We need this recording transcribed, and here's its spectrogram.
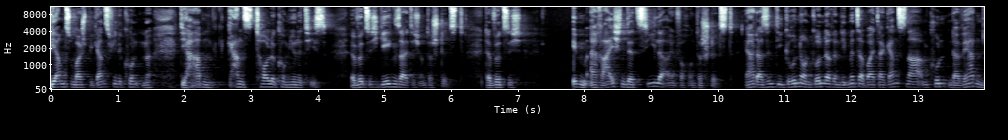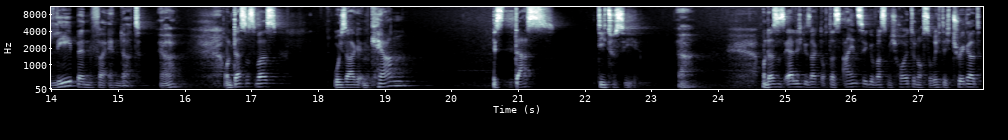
Wir haben zum Beispiel ganz viele Kunden, ne, die haben ganz tolle Communities. Da wird sich gegenseitig unterstützt. Da wird sich im Erreichen der Ziele einfach unterstützt. Ja, da sind die Gründer und Gründerinnen, die Mitarbeiter ganz nah am Kunden, da werden Leben verändert. Ja? Und das ist was, wo ich sage, im Kern ist das D2C. Ja? Und das ist ehrlich gesagt auch das Einzige, was mich heute noch so richtig triggert,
